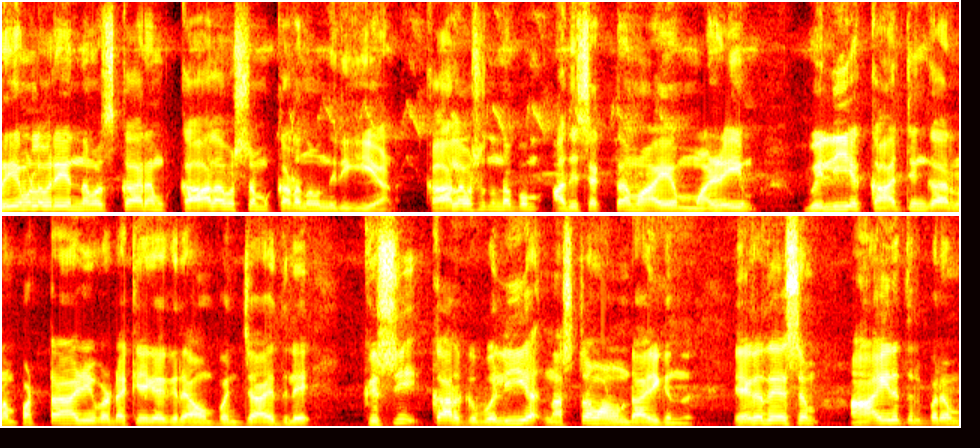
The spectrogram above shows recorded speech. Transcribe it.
പ്രിയമുള്ളവരെ നമസ്കാരം. കാലവർഷം കടന്നു വന്നിരിക്കുകയാണ് കാലവർഷത്തിനൊപ്പം അതിശക്തമായ മഴയും വലിയ കാറ്റും കാരണം പട്ടാഴി വടക്കേക ഗ്രാമപഞ്ചായത്തിലെ കൃഷിക്കാർക്ക് വലിയ നഷ്ടമാണ് ഉണ്ടായിരിക്കുന്നത്. ഏകദേശം ആയിരത്തിൽ പരം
